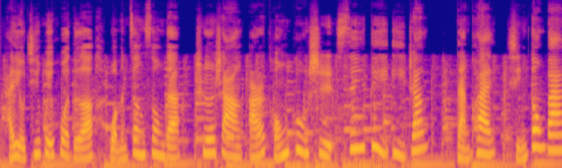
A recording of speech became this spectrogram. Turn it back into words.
还有机会获得我们赠送的车上儿童故事 CD 一张，赶快行动吧！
